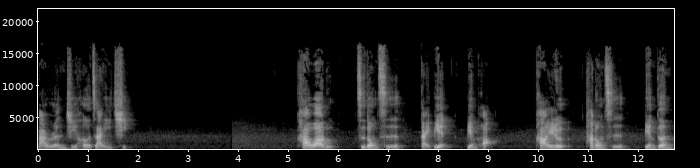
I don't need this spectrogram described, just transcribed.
把人集合在一起。変わる，自動詞、改变、变化。変える，他動詞、变更、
